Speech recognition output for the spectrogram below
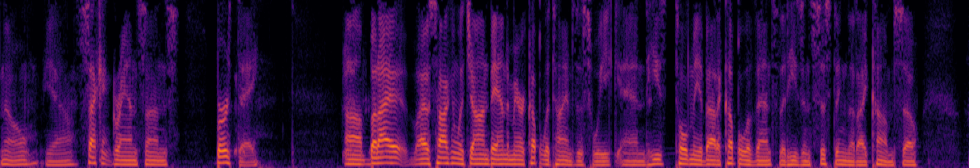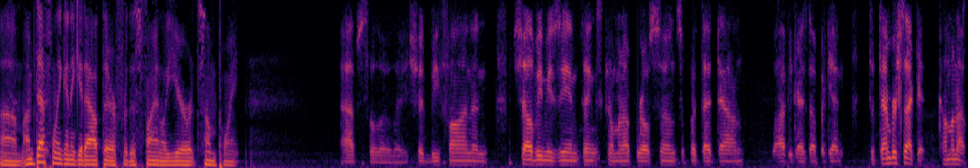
no, yeah, second grandson's birthday. Uh, but I I was talking with John Bandimere a couple of times this week, and he's told me about a couple events that he's insisting that I come. So um, I'm definitely going to get out there for this final year at some point. Absolutely, should be fun. And Shelby Museum things coming up real soon, so put that down. We'll have you guys up again September second coming up.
